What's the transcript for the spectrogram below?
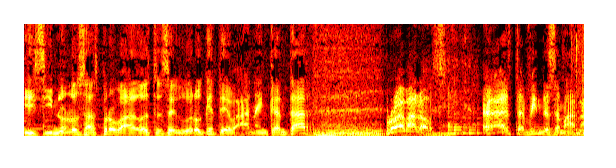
Y si no los has probado, estoy seguro que te van a encantar. ¡Pruébalos! Este fin de semana.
